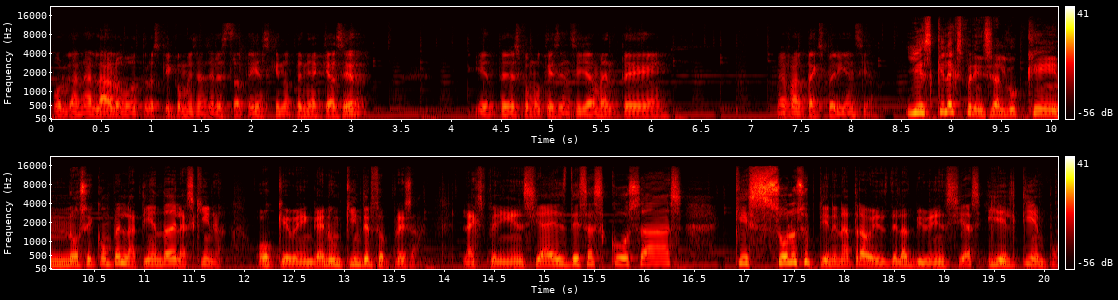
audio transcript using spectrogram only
por ganarla a los otros que comencé a hacer estrategias que no tenía que hacer. Y entonces como que sencillamente me falta experiencia. Y es que la experiencia es algo que no se compra en la tienda de la esquina o que venga en un Kinder sorpresa. La experiencia es de esas cosas que solo se obtienen a través de las vivencias y el tiempo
